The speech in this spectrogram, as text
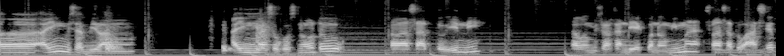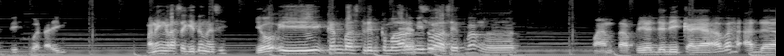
eh, Aing bisa bilang Aing masuk Husnul tuh salah satu ini kalau misalkan di ekonomi mah salah satu aset sih buat Aing mana ngerasa gitu nggak sih Yoi, kan pas trip kemarin That's itu it. aset banget. mantap ya jadi kayak apa ada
